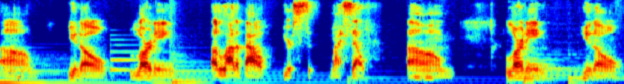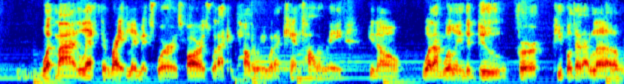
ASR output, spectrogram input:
um, you know, learning a lot about your myself, um, learning, you know, what my left and right limits were as far as what I can tolerate, what I can't tolerate, you know, what I'm willing to do for people that I love,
